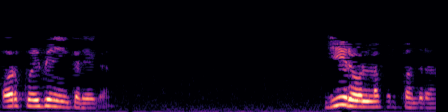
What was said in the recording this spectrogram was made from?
اور کوئی بھی نہیں کرے گا۔ جی رول نمبر پندرہ۔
